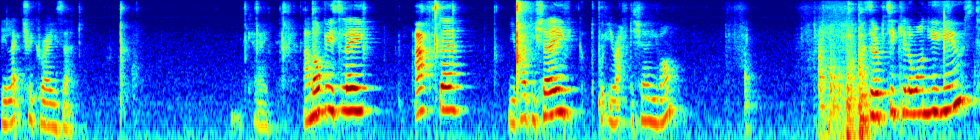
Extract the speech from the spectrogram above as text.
electric razor? Okay. And obviously, after you've had your shave, you've got to put your aftershave on. Was there a particular one you used?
